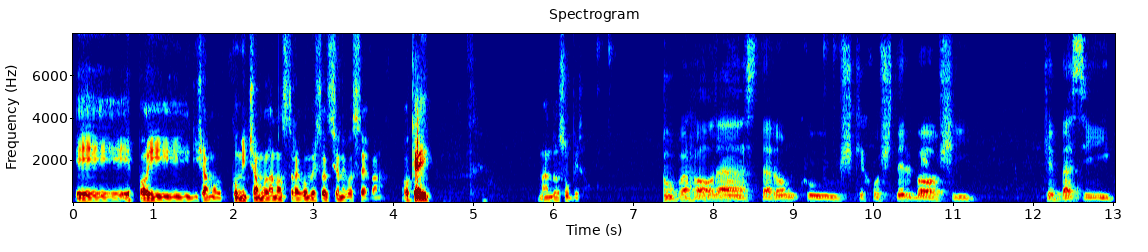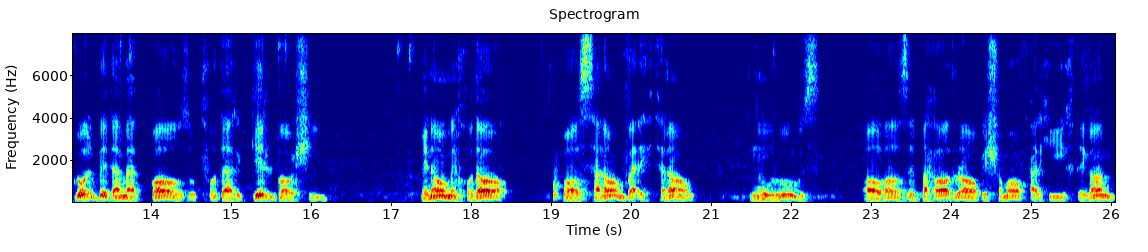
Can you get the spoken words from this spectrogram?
e, e poi diciamo cominciamo la nostra conversazione con Stefano. Ok? Mando subito. نوبهار است در آن کوش که خوشدل باشی که بسی گل بدمد باز و تو در گل باشی به نام خدا با سلام و احترام نوروز آغاز بهار را به شما فرهیختگان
